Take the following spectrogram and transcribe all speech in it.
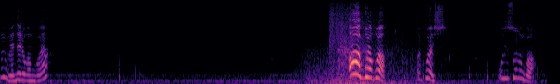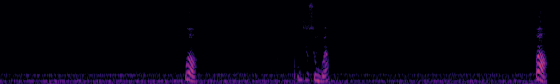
왜 내려간 거야? 아 뭐야 뭐야 아 뭐야 씨 어디서 쏘는 거야 뭐야 쏜 거야? 뭐야?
